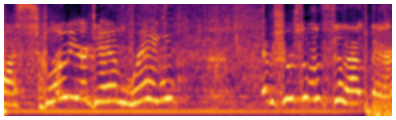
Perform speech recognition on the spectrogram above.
Ah, screw your damn ring. I'm sure someone's still out there.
